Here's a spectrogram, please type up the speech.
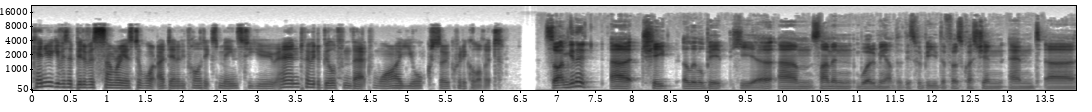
Can you give us a bit of a summary as to what identity politics means to you, and maybe to build from that, why you're so critical of it? So I'm going to uh, cheat a little bit here. Um, Simon worded me up that this would be the first question, and uh,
